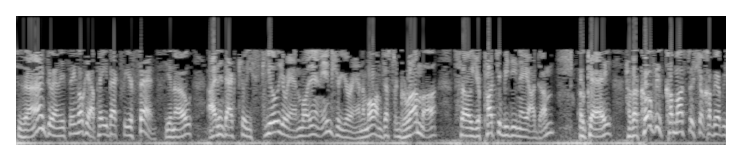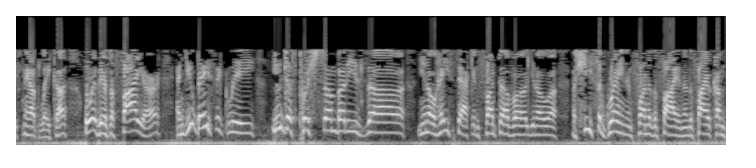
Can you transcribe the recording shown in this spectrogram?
So I don't do anything. Okay, I'll pay you back for your fence. You know, I didn't actually steal your animal. I didn't injure your animal. I'm just a grumma. So you're pater b'dinei adam. Okay. Or there's a fire, and you basically you just push somebody's uh, you know haystack in front of a you know a, a sheath of grain in front of the fire, and then the fire comes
